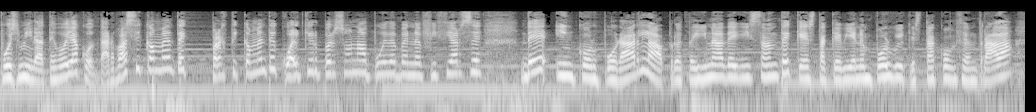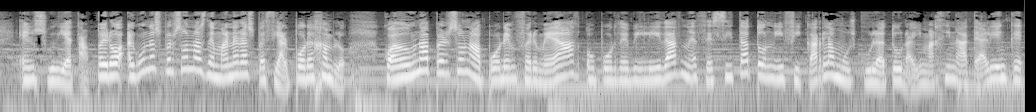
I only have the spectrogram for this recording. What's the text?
Pues mira, te voy a contar. Básicamente, prácticamente cualquier persona puede beneficiarse de incorporar la proteína de guisante, que esta que viene en polvo y que está concentrada en su dieta. Pero algunas personas de manera especial. Por ejemplo, cuando una persona por enfermedad o por debilidad necesita tonificar la musculatura. Imagínate, alguien que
